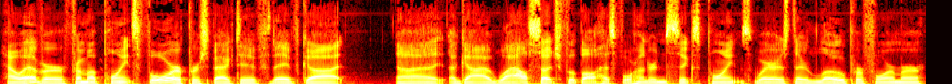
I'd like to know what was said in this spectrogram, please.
However, from a points for perspective, they've got uh, a guy, while Such Football, has 406 points, whereas their low performer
